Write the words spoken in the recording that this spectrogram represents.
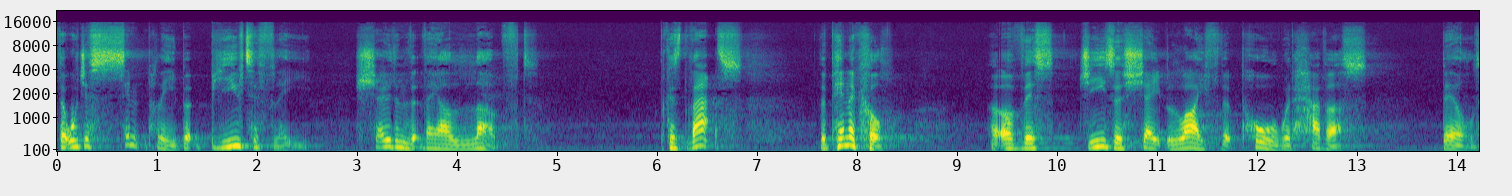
that will just simply but beautifully show them that they are loved? Because that's the pinnacle of this Jesus shaped life that Paul would have us build.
